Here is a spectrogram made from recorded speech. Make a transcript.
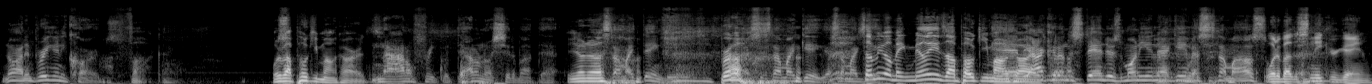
No, I didn't bring any cards. Fuck. What about Pokemon cards? Nah, I don't freak with that. I don't know shit about that. You don't know, That's not my thing, dude. bro. That's just not my gig. That's not my Some gig. people make millions on Pokemon yeah, cards. yeah, I could bro. understand there's money in that game. That's just not my hustle. What about the sneaker game?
